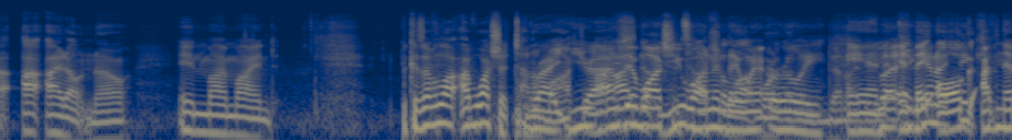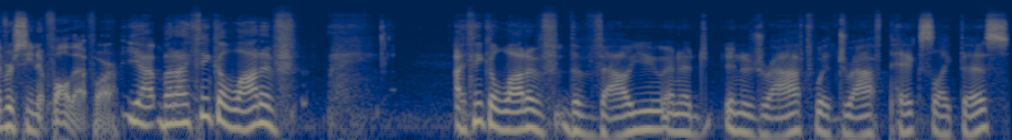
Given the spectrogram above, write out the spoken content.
I, I, I don't know. In my mind, Because I've lo- I've watched a ton Right, of mock you- drafts. I did watch a ton and they went more than- early. than and and they again, I all think- I've never seen it fall that far. Yeah, but I think a lot of I think a lot of the value in a in a draft with draft picks like this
